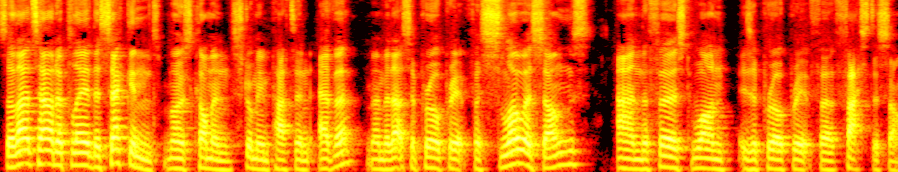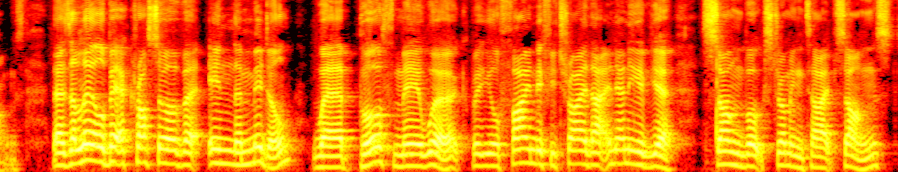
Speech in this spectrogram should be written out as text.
So that's how to play the second most common strumming pattern ever. Remember that's appropriate for slower songs and the first one is appropriate for faster songs. There's a little bit of crossover in the middle where both may work, but you'll find if you try that in any of your songbook strumming type songs,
